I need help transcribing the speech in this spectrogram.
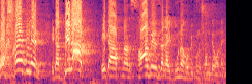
বক্সায় দিলেন, এটা বেদাত, এটা আপনার সাহাবের জায়গায় গুণা হবে, কোনো সন্দেহ নাই।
